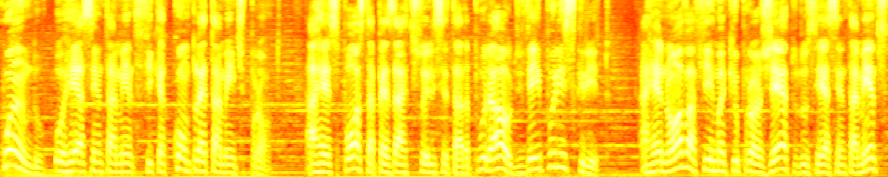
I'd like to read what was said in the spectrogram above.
quando o reassentamento fica completamente pronto? A resposta, apesar de solicitada por áudio, veio por escrito. A Renova afirma que o projeto dos reassentamentos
